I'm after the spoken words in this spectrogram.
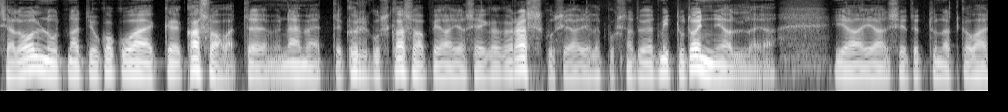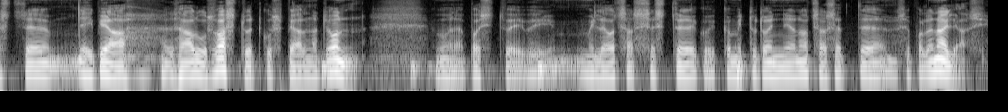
seal olnud, nad ju kogu aeg kasvavad, me näeme, et kõrgus kasvab ja, ja seega ka raskus ja, ja lõpuks nad võivad mitu tonni olla ja ja, ja seetõttu nad ka vahest eh, ei pea see alus vastu, et kus peal nad on, mõne post või, või mille otsas, sest eh, kui ikka mitu tonni on otsas, et eh, see pole naljaasi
